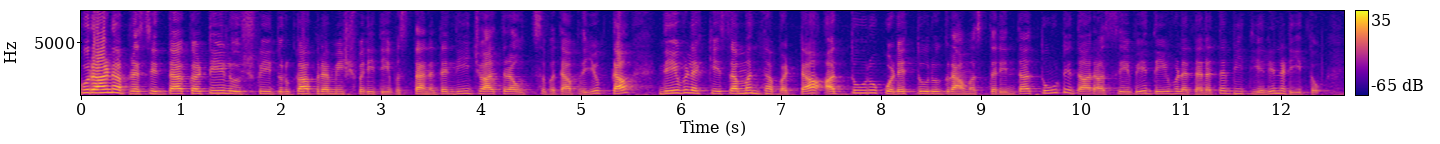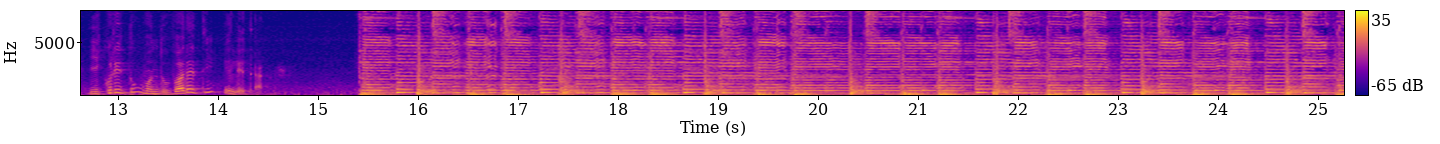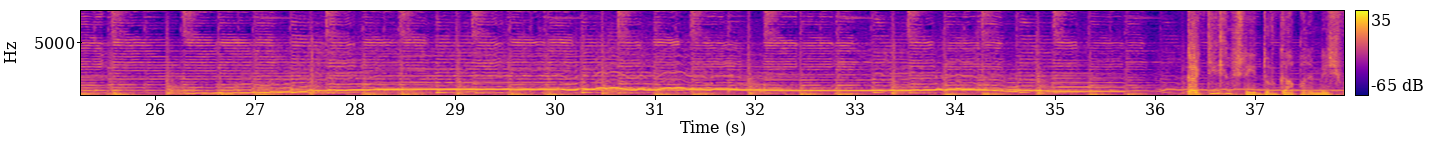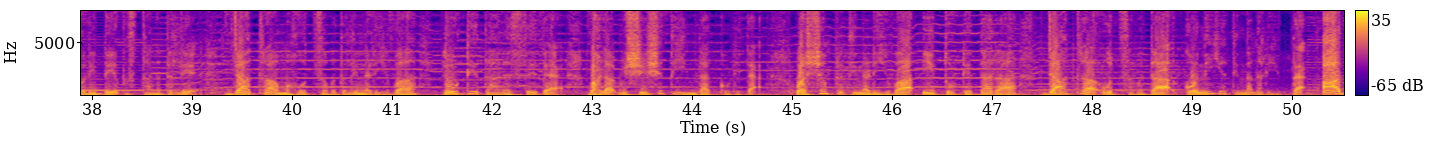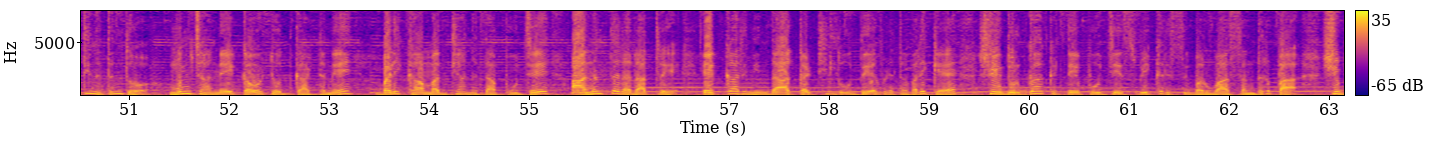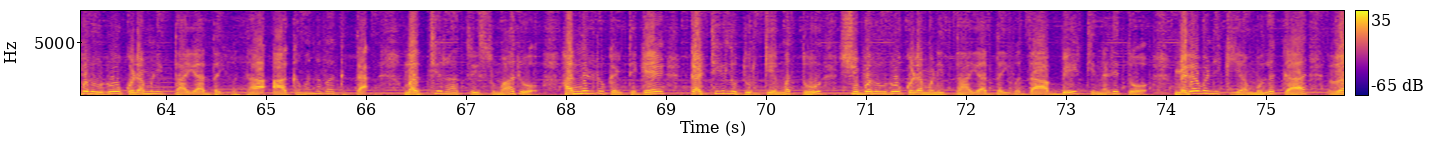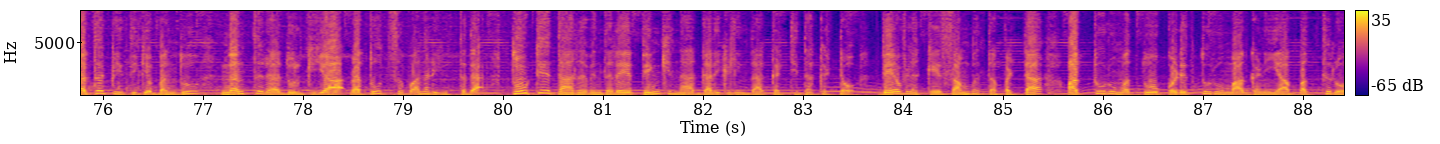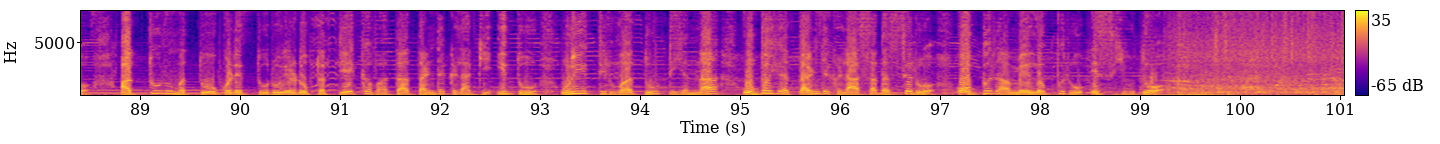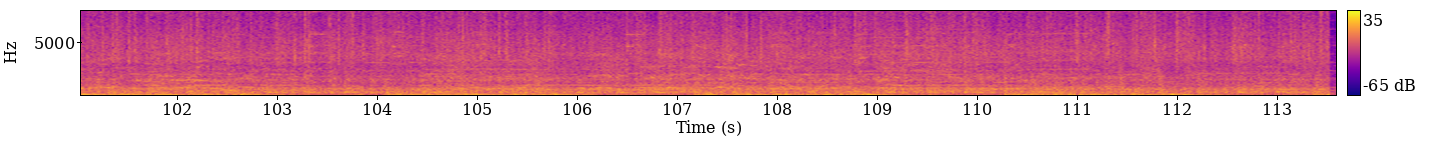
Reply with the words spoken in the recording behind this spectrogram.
ಪುರಾಣ ಪ್ರಸಿದ್ಧ ಕಟೀಲು ಶ್ರೀ ದುರ್ಗಾಪರಮೇಶ್ವರಿ ದೇವಸ್ಥಾನದಲ್ಲಿ ಜಾತ್ರಾ ಉತ್ಸವದ ಪ್ರಯುಕ್ತ ದೇವಳಕ್ಕೆ ಸಂಬಂಧಪಟ್ಟ ಅತ್ತೂರು ಕೊಡೆತ್ತೂರು ಗ್ರಾಮಸ್ಥರಿಂದ ತೂಟೆದಾರ ಸೇವೆ ದೇವಳದ ರಥಬೀದಿಯಲ್ಲಿ ನಡೆಯಿತು. ಈ ಕುರಿತು ಒಂದು ವರದಿ ಇಲ್ಲಿದೆ. ಕಟೀಲು ಶ್ರೀ ದುರ್ಗಾ ಪರಮೇಶ್ವರಿ ದೇವಸ್ಥಾನದಲ್ಲಿ ಜಾತ್ರಾ ಮಹೋತ್ಸವದಲ್ಲಿ ನಡೆಯುವ ತೋಟೆದಾರ ಸೇವೆ ಬಹಳ ವಿಶೇಷತೆಯಿಂದ ಕೂಡಿದೆ. ವರ್ಷಂಪ್ರತಿ ನಡೆಯುವ ಈ ತೋಟೆದಾರ ಜಾತ್ರಾ ಉತ್ಸವದ ಕೊನೆಯ ದಿನ ನಡೆಯುತ್ತೆ. ಆ ದಿನದಂದು ಮುಂಜಾನೆ ಕವಟೋದ್ಘಾಟನೆ ಬಳಿಕ ಮಧ್ಯಾಹ್ನದ ಪೂಜೆ ಆನಂತರ ರಾತ್ರಿ ಎಕ್ಕಾರಿನಿಂದ ಕಟೀಲು ದೇವಳದವರೆಗೆ ಶ್ರೀ ದುರ್ಗಾಕಟ್ಟೆ ಪೂಜೆ ಸ್ವೀಕರಿಸಿ ಬರುವ ಸಂದರ್ಭ ಶಿಬರೂರು ಕೊಡಮಣಿತಾಯ ದೈವದ ಆಗಮನವಾಗುತ್ತೆ. ಮಧ್ಯರಾತ್ರಿ ಸುಮಾರು ಹನ್ನೆರಡು ಗಂಟೆಗೆ ಕಟೀಲು ದುರ್ಗೆ ಮತ್ತು ಶಿಬರೂರು ಕೊಡಮಣಿತಾಯ ದೈವದ ಭೇಟಿ ನಡೆದು ಮೆರವಣಿಗೆಯ ಮೂಲಕ ರಥಬೀದಿಗೆ ಬಂದು ನಂತರ ದುರ್ಗೆಯ ರಥೋತ್ಸವ ನಡೆಯುತ್ತದೆ. ತೂಟೆದಾರವೆಂದರೆ ತೆಂಗಿನ ಗರಿಗಳಿಂದ ಕಟ್ಟಿದ ಕಟ್ಟು. ದೇವಳಕ್ಕೆ ಸಂಬಂಧಪಟ್ಟ ಅತ್ತೂರು ಮತ್ತು ಕೊಡೆತ್ತೂರು ಮಾಗಣಿಯ ಭಕ್ತರು ಅತ್ತೂರು ಮತ್ತು ಕೊಡೆತ್ತೂರು ಎರಡು ಪ್ರತ್ಯೇಕವಾದ ತಂಡಗಳಾಗಿ ಇದ್ದು ಉರಿಯುತ್ತಿರುವ ತೂಟಿಯನ್ನ ಉಭಯ ತಂಡಗಳ ಸದಸ್ಯರು ಒಬ್ಬರ ಮೇಲೊಬ್ಬರು ಎಸೆಯುವುದು.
